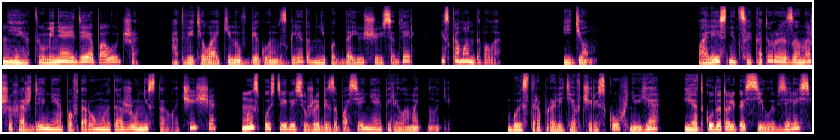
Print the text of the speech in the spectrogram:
Нет, у меня идея получше, ответила, окинув беглым взглядом неподдающуюся дверь и скомандовала. Идем. По лестнице, которая за наше хождение по второму этажу не стала чище, мы спустились уже без опасения переломать ноги. Быстро пролетев через кухню, я, и откуда только силы взялись,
